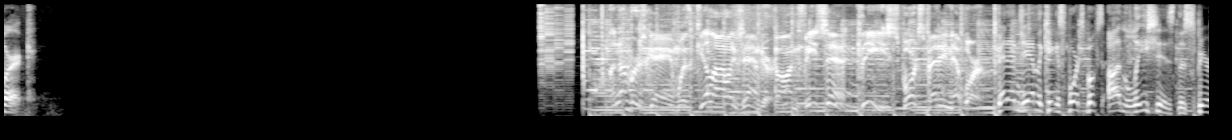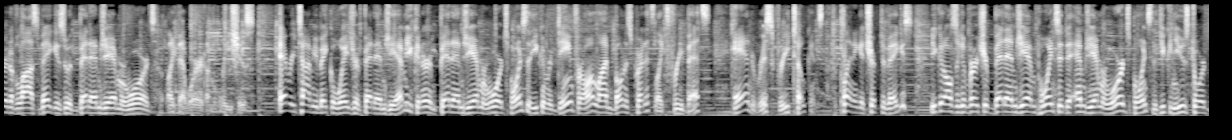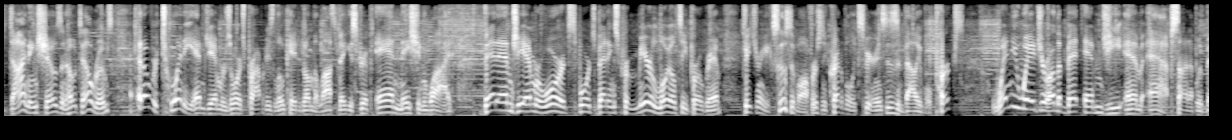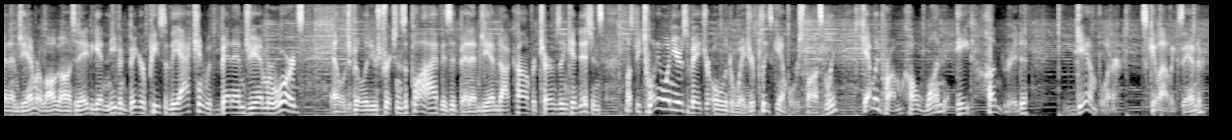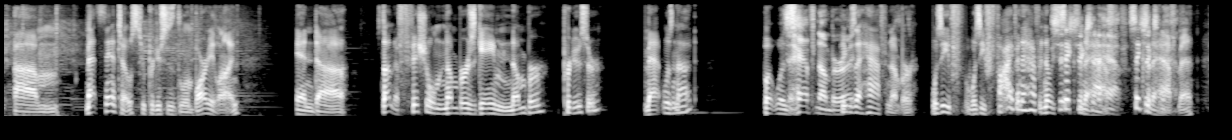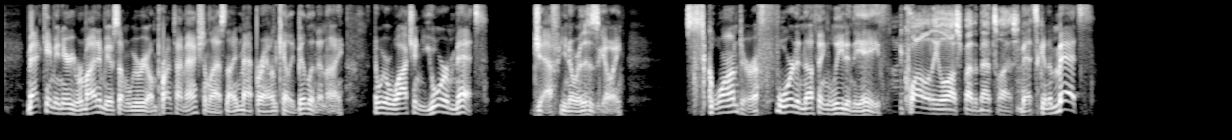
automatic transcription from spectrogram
A Gil Alexander on VSIN, the Sports Betting Network. BetMGM, the king of sportsbooks, unleashes the spirit of Las Vegas with BetMGM rewards. I like that word, unleashes. Every time you make a wager at BetMGM, you can earn BetMGM rewards points that you can redeem for online bonus credits like free bets and risk-free tokens. Planning a trip to Vegas? You can also convert your BetMGM points into MGM rewards points that you can use towards dining, shows, and hotel rooms at over 20 MGM Resorts properties located on the Las Vegas Strip and nationwide. BetMGM rewards sports betting's premier loyalty program featuring exclusive offers, incredible experiences, and valuable perks. When you wager on the BetMGM app, sign up with BetMGM or log on today to get an even bigger piece of the action with BetMGM rewards. Eligibility restrictions apply. Visit BetMGM.com for terms and conditions. Must be 21 years of age or older to wager. Please gamble responsibly. Gambling problem? Call 1 800 Gambler. Skill Alexander. Um, Matt Santos, who produces the Lombardi line, and uh, it's not an official numbers game number producer. Matt was not, but was a half number, He was a half number. Was he? Was he five and a half? No, he's Six- six and six and a half. half. Six and a half, man. Matt came in here. He reminded me of something. We were on primetime action last night. Matt Brown, Kelly Bidlin, and I, and we were watching your Mets. Jeff, you know where this is going. Squander a four to nothing lead in the eighth. Quality loss by the Mets last night. Mets gonna Mets.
